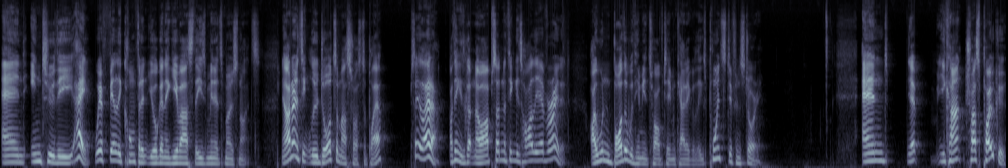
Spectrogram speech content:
and into the hey, we're fairly confident you're going to give us these minutes most nights. Now, I don't think Lu Dort's a must roster player. See you later. I think he's got no upside and I think he's highly overrated. I wouldn't bother with him in 12 team category leagues. Points, different story. And, yep, you can't trust Poku.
